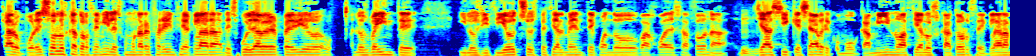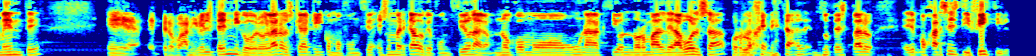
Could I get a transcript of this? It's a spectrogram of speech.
claro, por eso los 14.000 es como una referencia clara, después de haber perdido los 20 y los 18 especialmente cuando bajó a esa zona, ya sí que se abre como camino hacia los 14 claramente, eh, pero a nivel técnico, pero claro, es que aquí como funciona, es un mercado que funciona no como una acción normal de la bolsa, por lo general, entonces claro, eh, mojarse es difícil.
